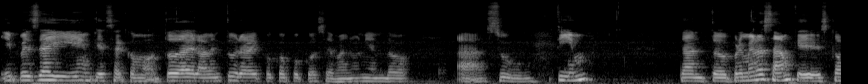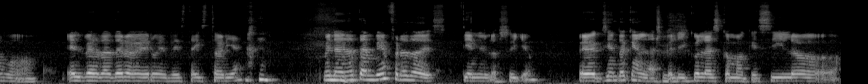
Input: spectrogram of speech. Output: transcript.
Y pues de ahí empieza como toda la aventura y poco a poco se van uniendo a su team. Tanto primero Sam, que es como el verdadero héroe de esta historia. bueno, no, también Frodo es, tiene lo suyo. Pero siento que en las Sí, películas como que sí lo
